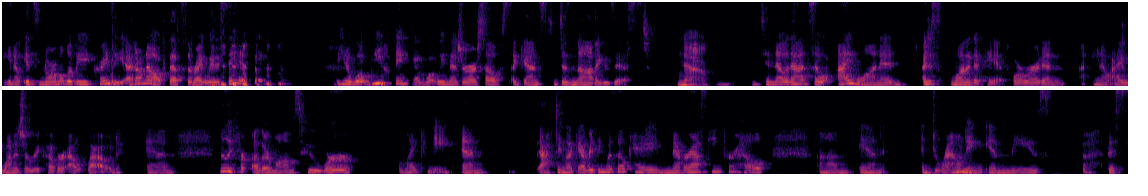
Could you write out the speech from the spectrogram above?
you know it's normal to be crazy. I don't know if that's the right way to say it, but you know what we think of, what we measure ourselves against, does not exist. No. To know that, so I wanted I just wanted to pay it forward and you know I wanted to recover out loud and really for other moms who were like me and acting like everything was okay, never asking for help, um, and and drowning in these uh, this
